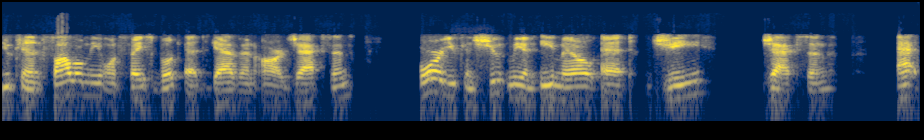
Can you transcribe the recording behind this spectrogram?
you can follow me on Facebook at Gavin R. Jackson, or you can shoot me an email at gjackson at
